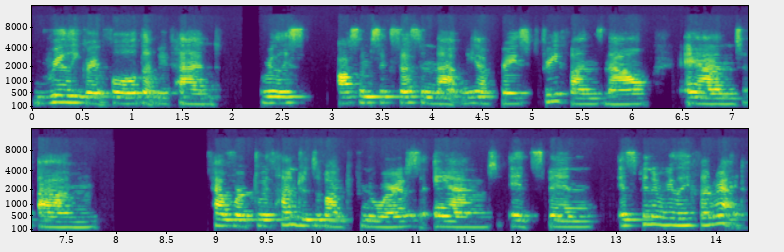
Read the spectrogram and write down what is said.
really grateful that we've had really awesome success in that. We have raised three funds now and um, have worked with hundreds of entrepreneurs, and it's been it's been a really fun ride.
